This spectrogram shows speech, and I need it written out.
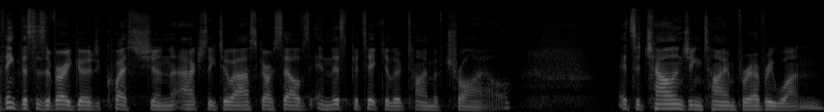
think this is a very good question, actually, to ask ourselves in this particular time of trial. It's a challenging time for everyone.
